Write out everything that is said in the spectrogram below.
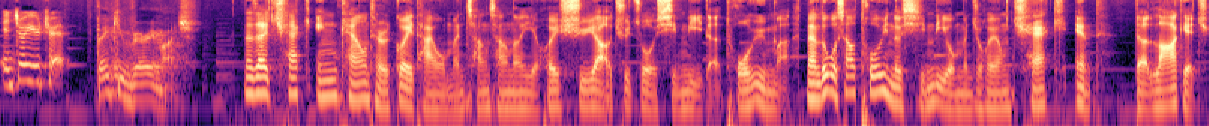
Enjoy your trip. Thank you very much. 那在 check in counter 柜台，我们常常呢也会需要去做行李的托运嘛。那如果是要托运的行李，我们就会用 check in 的 luggage。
